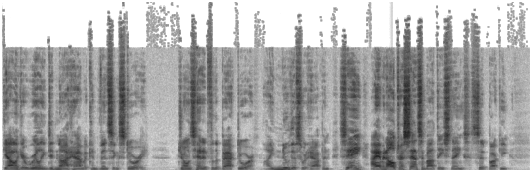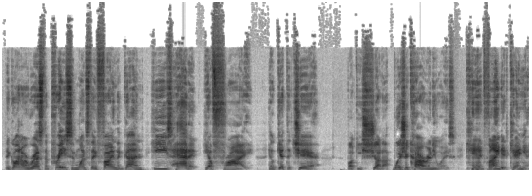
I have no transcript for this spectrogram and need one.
Gallagher really did not have a convincing story. Jones headed for the back door. I knew this would happen. See, I have an ultra sense about these things, said Bucky. They're going to arrest the priest, and once they find the gun, he's had it. He'll fry. He'll get the chair. Bucky, shut up. Where's your car, anyways? Can't find it, can you?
